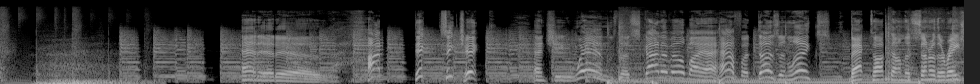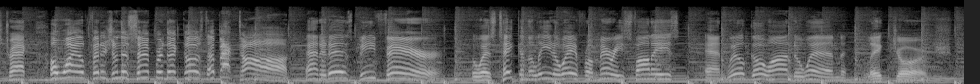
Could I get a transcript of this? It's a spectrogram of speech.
And it is Hot Dixie Chick. And she wins the Schuylerville by a half a dozen lengths. Back talk down the center of the racetrack. A wild finish in the Sanford that goes to back talk. And it is Be Fair, who has taken the lead away from Mary's Follies and will go on to win Lake George.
